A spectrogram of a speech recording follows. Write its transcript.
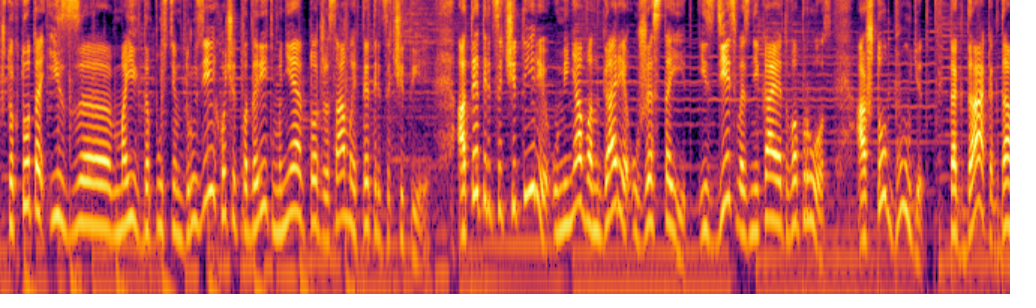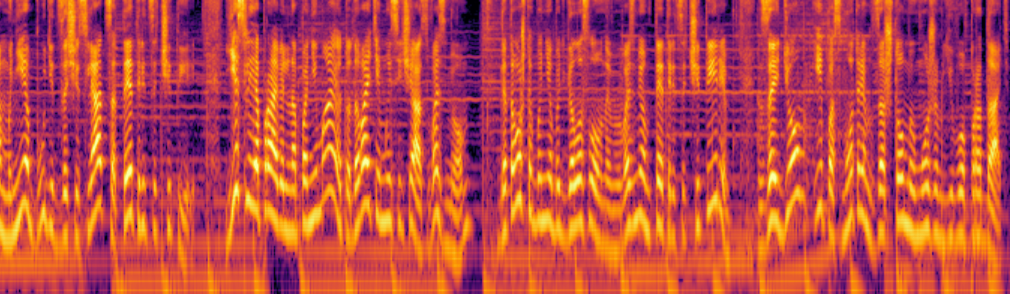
что кто-то из э, моих, допустим, друзей хочет подарить мне тот же самый Т-34. А Т-34 у меня в ангаре уже стоит. И здесь возникает вопрос, а что будет тогда, когда мне будет зачисляться Т-34? Если я правильно понимаю, то давайте мы сейчас возьмем, для того, чтобы не быть голословными, возьмем Т-34, зайдем и посмотрим, за что мы можем его продать.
